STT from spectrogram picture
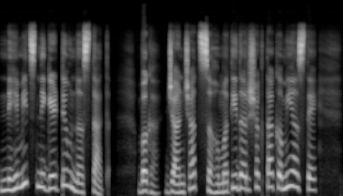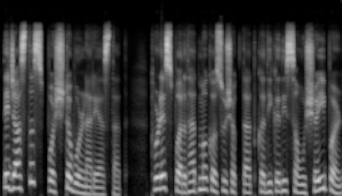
नेहमीच निगेटिव्ह नसतात. बघा ज्यांच्यात सहमतीदर्शकता कमी असते ते जास्त स्पष्ट बोलणारे असतात. थोडे स्पर्धात्मक असू शकतात कधीकधी संशयी पण.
